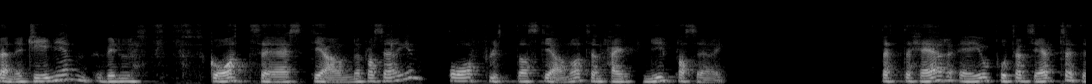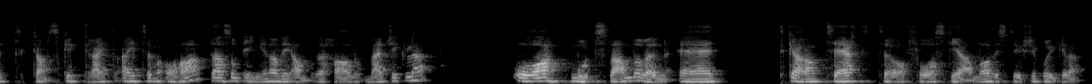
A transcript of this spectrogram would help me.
Denne genien vil gå til stjerneplasseringen og flytte stjerna til en helt ny plassering. Dette her er jo potensielt sett et ganske greit item å ha dersom ingen av de andre har Magic Lab, og motstanderen er garantert til å få stjerner hvis du ikke bruker den.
